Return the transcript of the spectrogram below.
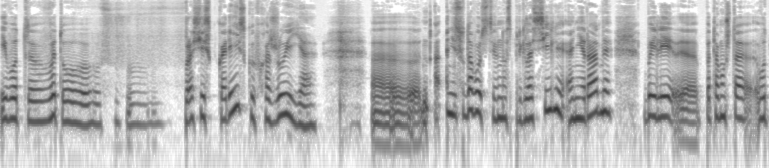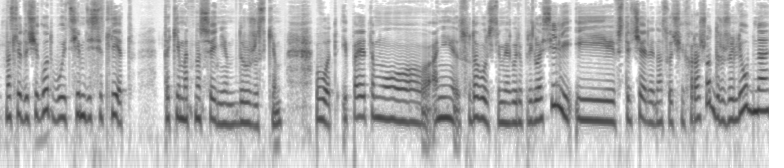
И вот в эту в российско-корейскую вхожу и я. Э, они с удовольствием нас пригласили, они рады были, э, потому что вот на следующий год будет 70 лет таким отношением дружеским. Вот. И поэтому они с удовольствием, я говорю, пригласили и встречали нас очень хорошо, дружелюбно,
